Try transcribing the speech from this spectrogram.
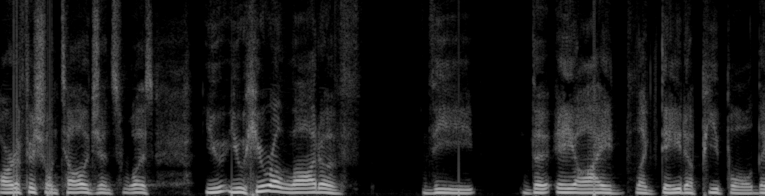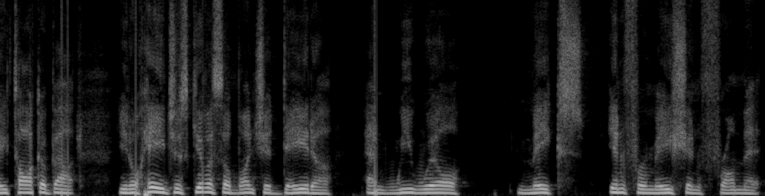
artificial intelligence was you you hear a lot of the the AI like data people, they talk about, you know, hey, just give us a bunch of data and we will make information from it.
